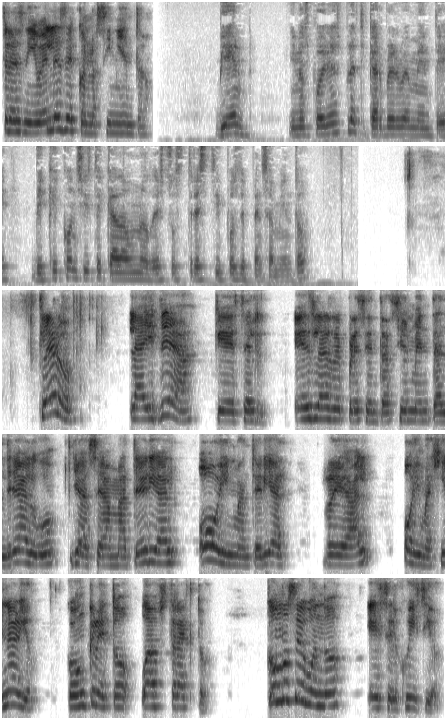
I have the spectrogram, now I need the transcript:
tres niveles de conocimiento. Bien, ¿y nos podrías platicar brevemente de qué consiste cada uno de estos tres tipos de pensamiento? Claro, la idea, que es, el, es la representación mental de algo, ya sea material o inmaterial, real o imaginario concreto o abstracto. Como segundo, es el juicio.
